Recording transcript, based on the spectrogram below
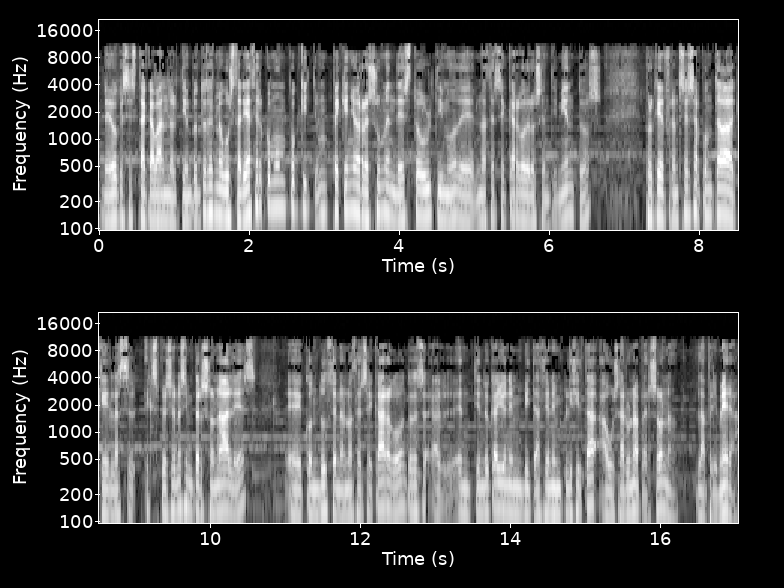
Veo que se está acabando el tiempo. Entonces me gustaría hacer como un, poquito, un pequeño resumen de esto último, de no hacerse cargo de los sentimientos. Porque Francés apuntaba que las expresiones impersonales eh, conducen a no hacerse cargo, entonces entiendo que hay una invitación implícita a usar una persona, la primera.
